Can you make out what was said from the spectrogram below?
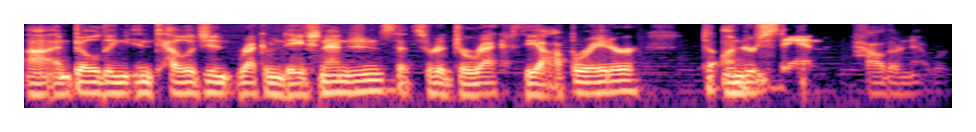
uh, and building intelligent recommendation engines that sort of direct the operator to mm-hmm. understand how their network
